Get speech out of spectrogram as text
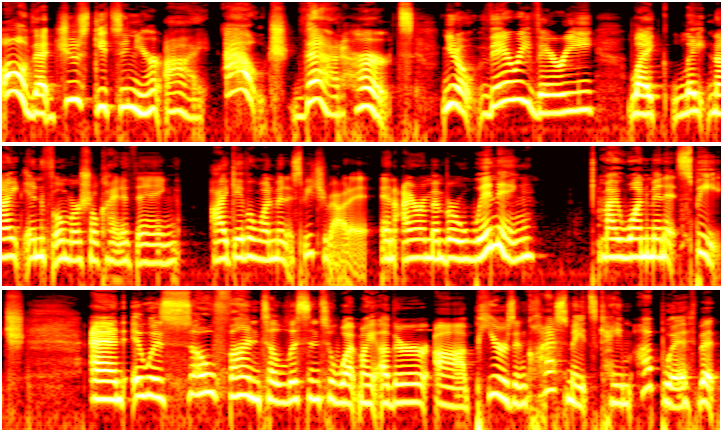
all of that juice gets in your eye. Ouch, that hurts. You know, very, very like late night infomercial kind of thing. I gave a one minute speech about it. And I remember winning my one minute speech. And it was so fun to listen to what my other uh, peers and classmates came up with. But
